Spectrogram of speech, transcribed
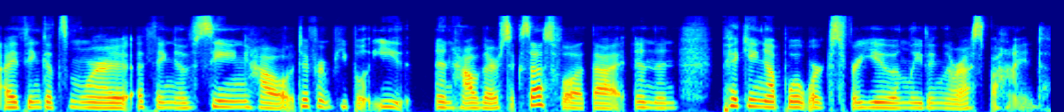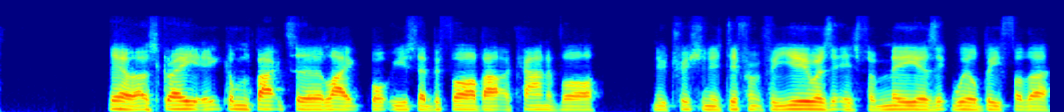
I think it's more a thing of seeing how different people eat and how they're successful at that, and then picking up what works for you and leaving the rest behind. Yeah, that's great. It comes back to like what you said before about a carnivore nutrition is different for you as it is for me as it will be for the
